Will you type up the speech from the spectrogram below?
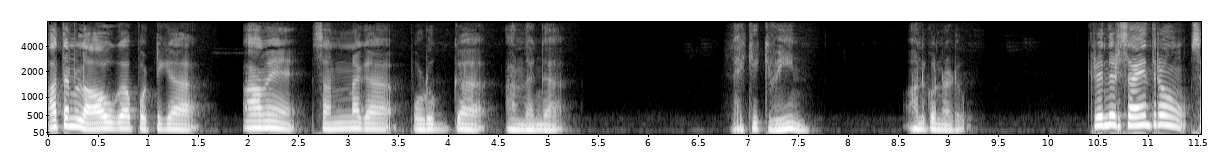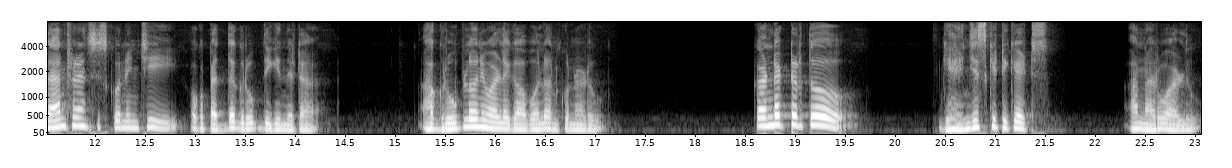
అతను లావుగా పొట్టిగా ఆమె సన్నగా పొడుగ్గా అందంగా లైక్ ఏ క్వీన్ అనుకున్నాడు. క్రిందటి సాయంత్రం శాన్ ఫ్రాన్సిస్కో నుంచి ఒక పెద్ద గ్రూప్ దిగిందట. ఆ గ్రూప్లోని వాళ్ళే కాబోలు అనుకున్నాడు. కండక్టర్తో గేంజెస్కి టికెట్స్ అన్నారు వాళ్ళు.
